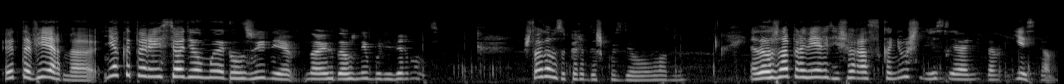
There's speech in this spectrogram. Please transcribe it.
Это верно. Некоторые седел мы одолжили, но их должны были вернуть. Что я там за передышку сделала? Ладно. Я должна проверить еще раз конюшни, если они там есть там.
